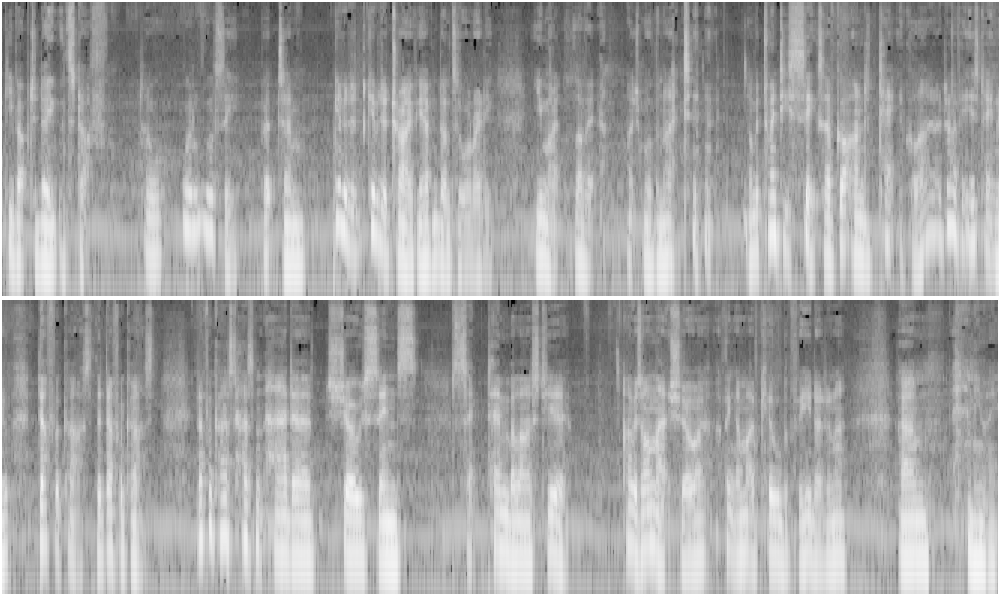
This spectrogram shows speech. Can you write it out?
keep up to date with stuff. So we'll we'll see. But um, give it a give it a try if you haven't done so already. You might love it much more than I do. Number 26, I've got under technical. I don't know if it is technical. Duffercast, the Duffercast. Duffercast hasn't had a show since September last year. I was on that show. I, I think I might have killed the feed. I don't know. Um, anyway,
